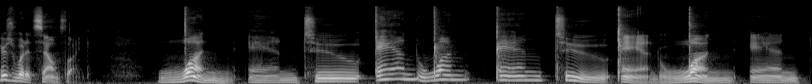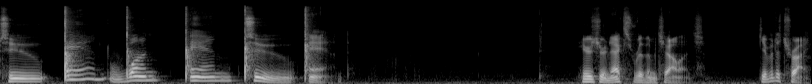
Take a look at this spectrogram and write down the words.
Here's what it sounds like. One and two and one and two and one and two and one and two and. Here's your next rhythm challenge. Give it a try.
